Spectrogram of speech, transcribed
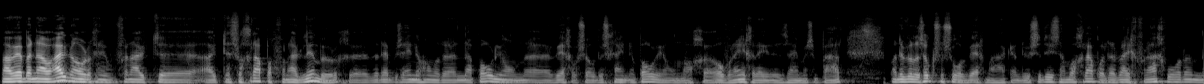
Maar we hebben nou uitnodiging vanuit, eh, uit, dat is wel grappig, vanuit Limburg. Eh, daar hebben ze een of andere Napoleon eh, weg of zo. Er schijnt Napoleon nog overheen gereden te zijn met zijn paard. Maar daar willen ze ook zo'n soort weg maken. Dus het is dan wel grappig dat wij gevraagd worden.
